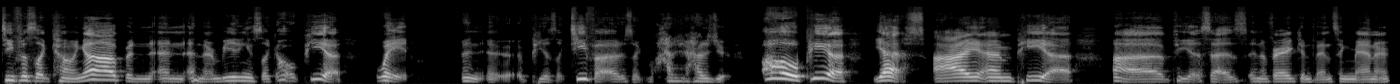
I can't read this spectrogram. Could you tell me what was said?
Tifa's like coming up, and and and their meeting is like, "Oh, Pia, wait," and uh, Pia's like, "Tifa," it's like, "How did how did you?" Oh, Pia, yes, I am Pia. Uh, Pia says in a very convincing manner.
